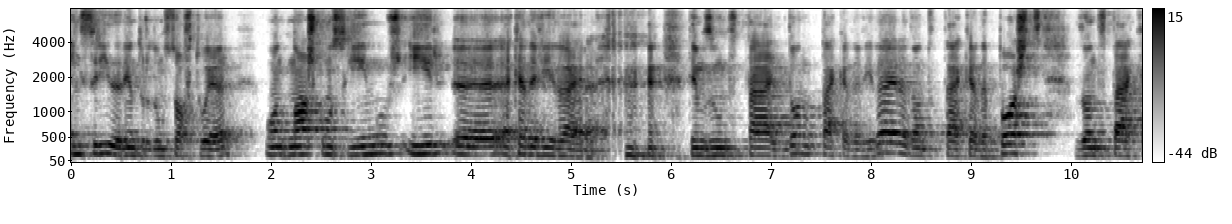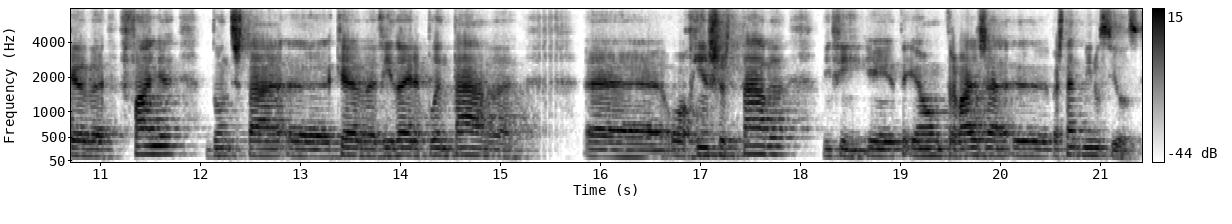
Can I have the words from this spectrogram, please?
inserida dentro de um software onde nós conseguimos ir uh, a cada videira. temos um detalhe de onde está cada videira, de onde está cada poste, de onde está cada falha, de onde está uh, cada videira plantada uh, ou reenxertada, enfim, é, é, um trabalho já bastante minucioso.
